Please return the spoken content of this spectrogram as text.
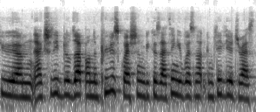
to um, actually build up on the previous question because I think it was not completely addressed.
